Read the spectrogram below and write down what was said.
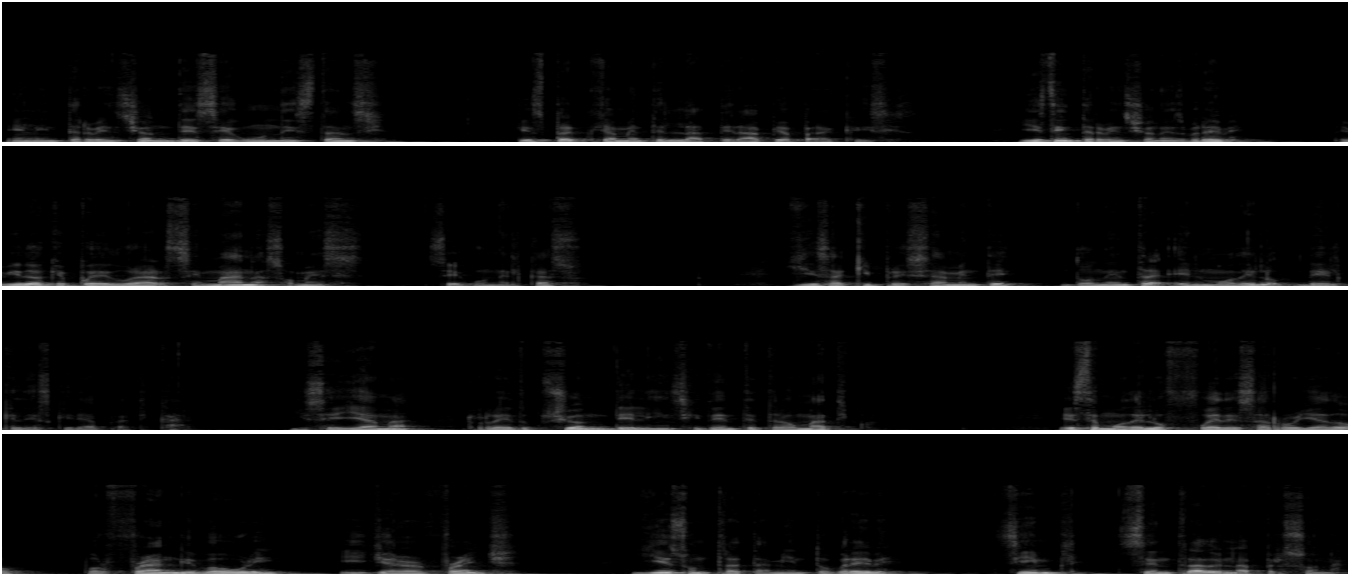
en la intervención de segunda instancia, que es prácticamente la terapia para crisis. Y esta intervención es breve, debido a que puede durar semanas o meses, según el caso. Y es aquí precisamente donde entra el modelo del que les quería platicar, y se llama reducción del incidente traumático. Este modelo fue desarrollado por Frank Gebory y Gerard French, y es un tratamiento breve, simple, centrado en la persona,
